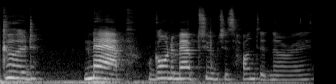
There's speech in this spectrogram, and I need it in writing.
Good map. We're going to map two, which is hunted now, right?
